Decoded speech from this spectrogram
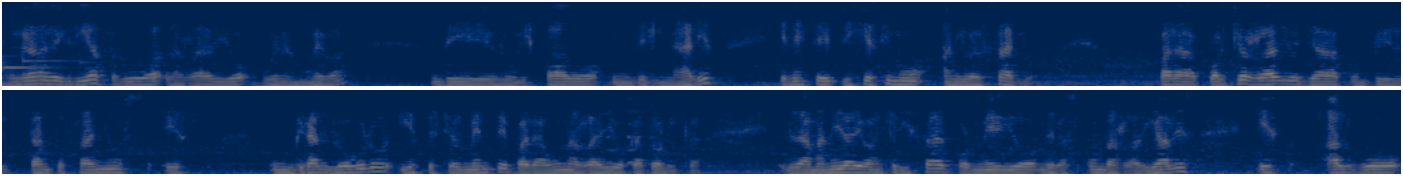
Con gran alegría saludo a la radio Buena Nueva del Obispado de Linares en este trigésimo aniversario. Para cualquier radio ya cumplir tantos años es un gran logro y especialmente para una radio católica. La manera de evangelizar por medio de las ondas radiales es algo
